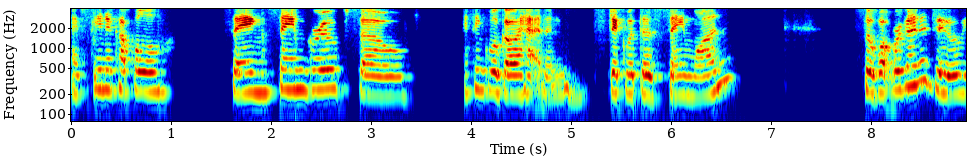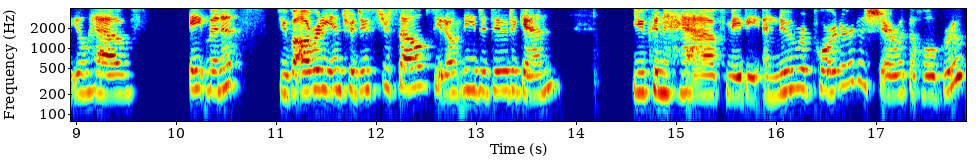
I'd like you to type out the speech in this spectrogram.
I've seen a couple saying same group, so I think we'll go ahead and stick with the same one. So what we're going to do, you'll have eight minutes. You've already introduced yourselves. You don't need to do it again. You can have maybe a new reporter to share with the whole group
